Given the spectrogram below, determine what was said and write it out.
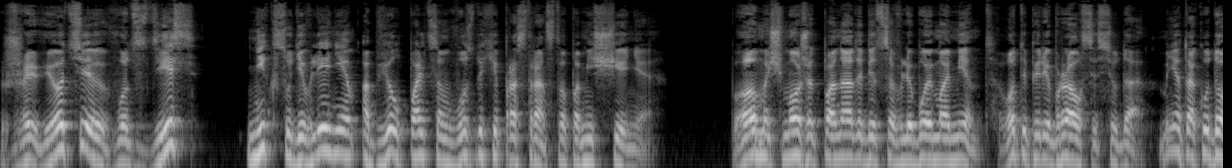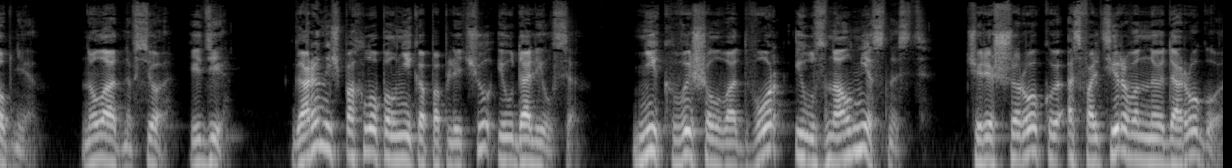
«Живете вот здесь?» Ник с удивлением обвел пальцем в воздухе пространство помещения. «Помощь может понадобиться в любой момент. Вот и перебрался сюда. Мне так удобнее. Ну ладно, все, иди». Горыныч похлопал Ника по плечу и удалился. Ник вышел во двор и узнал местность. Через широкую асфальтированную дорогу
